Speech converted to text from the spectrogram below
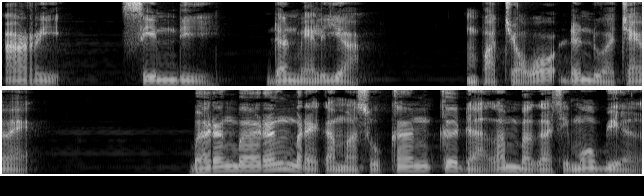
Ari, Cindy, dan Melia. Empat cowok dan dua cewek. Barang-barang mereka masukkan ke dalam bagasi mobil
